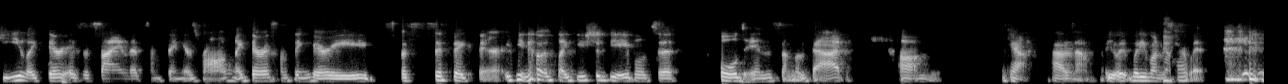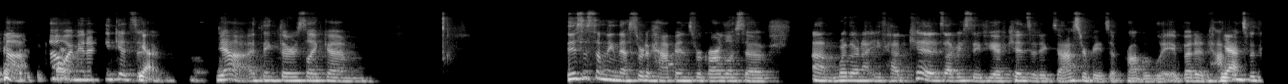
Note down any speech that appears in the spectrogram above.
pee, like there is a sign that something is wrong. Like there is something very specific there. You know, it's like you should be able to hold in some of that. Um, yeah, I don't know. What do you want to start with? yeah. No, I mean, I think it's yeah, yeah. I think there's like um, this is something that sort of happens regardless of um, whether or not you've had kids. Obviously, if you have kids, it exacerbates it probably, but it happens yeah. with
